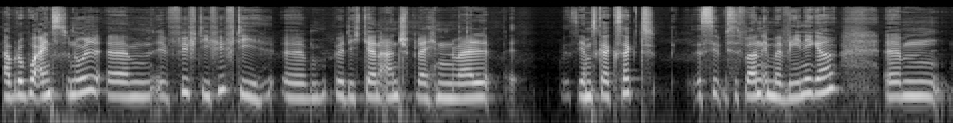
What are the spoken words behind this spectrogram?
Apropos 1 zu 0, 50-50 ähm, ähm, würde ich gerne ansprechen, weil äh, Sie haben es gerade gesagt, es, es, waren immer weniger. Ähm,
